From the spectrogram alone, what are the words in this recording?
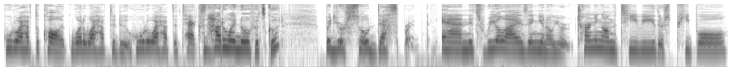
who do I have to call? Like, what do I have to do? Who do I have to text? And how do I know if it's good? But you're so desperate. And it's realizing, you know, you're turning on the TV, there's people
